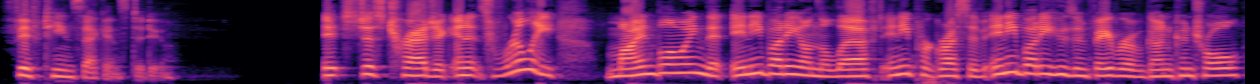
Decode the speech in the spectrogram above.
15 seconds to do. It's just tragic. And it's really mind blowing that anybody on the left, any progressive, anybody who's in favor of gun control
